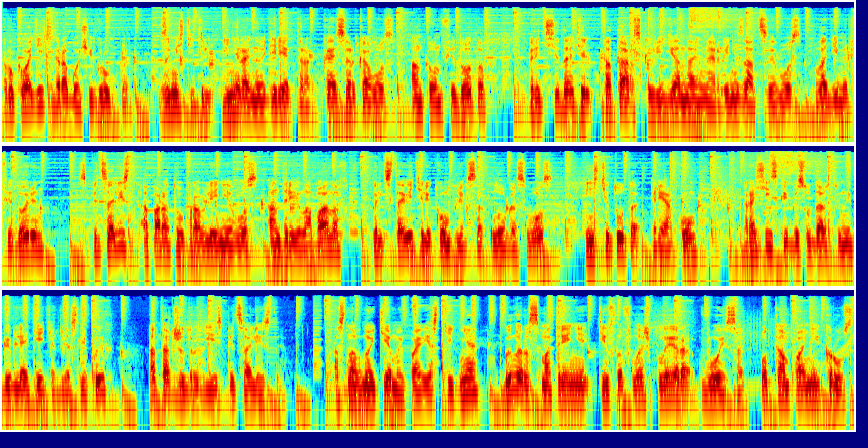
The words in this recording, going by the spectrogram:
руководитель рабочей группы, заместитель генерального директора КСРК ВОЗ Антон Федотов, председатель Татарской региональной организации ВОЗ Владимир Федорин специалист аппарата управления ВОЗ Андрей Лобанов, представители комплекса «Логос ВОЗ», Института «Реакомп», Российской государственной библиотеки для слепых, а также другие специалисты. Основной темой повестки дня было рассмотрение тифло-флеш-плеера Voice от компании Круст,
